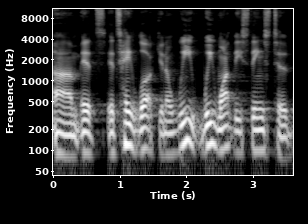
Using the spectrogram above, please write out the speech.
Um, it's it's hey, look, you know, we we want these things to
